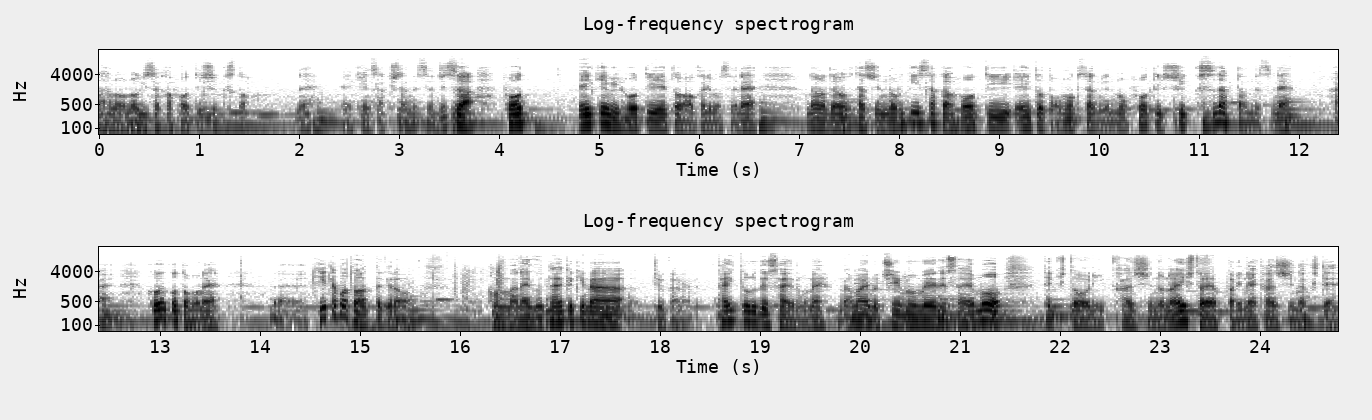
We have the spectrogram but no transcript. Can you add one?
あの乃木坂46とね、え検索したんですよ。実は AKB48 は分かりますよね。なので私乃木坂48と思ってたけど46だったんですね。はい。こういうこともね、えー、聞いたことはあったけどこんなね具体的なというかねタイトルでさえもね名前のチーム名でさえも適当に関心のない人はやっぱりね関心なくて、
